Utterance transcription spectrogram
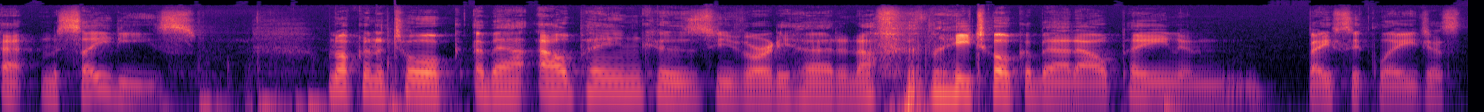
at Mercedes. I'm not going to talk about Alpine because you've already heard enough of me talk about Alpine and basically just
